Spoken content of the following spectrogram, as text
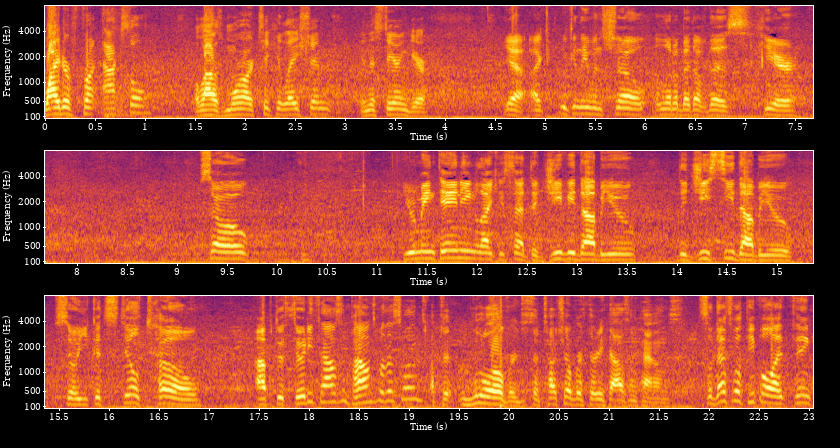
wider front axle allows more articulation in the steering gear. Yeah, I, we can even show a little bit of this here. So you're maintaining, like you said, the GVW, the GCW, so you could still tow up to 30,000 pounds with this one. Up to a little over, just a touch over 30,000 pounds. So that's what people, I think,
